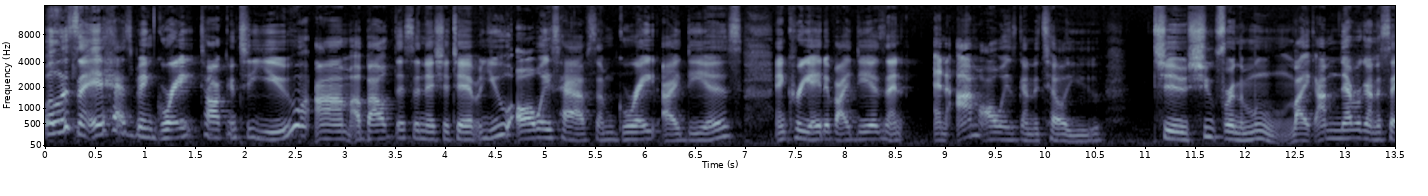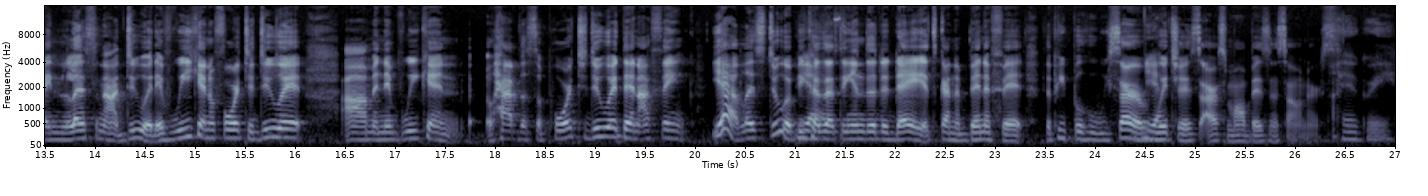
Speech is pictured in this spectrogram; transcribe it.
Well, listen, it has been great talking to you um, about this initiative. You always have some great ideas and creative ideas, and and I'm always going to tell you to shoot for the moon. Like I'm never going to say let's not do it. If we can afford to do it, um, and if we can have the support to do it, then I think yeah, let's do it because Yes. at the end of the day, it's going to benefit the people who we serve, Yeah. which is our small business owners. I agree.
